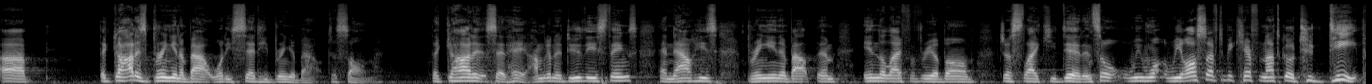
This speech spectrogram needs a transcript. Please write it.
uh, that God is bringing about what he said he'd bring about to Solomon. That God has said, hey, I'm going to do these things, and now he's bringing about them in the life of Rehoboam, just like he did. And so we, want, we also have to be careful not to go too deep,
